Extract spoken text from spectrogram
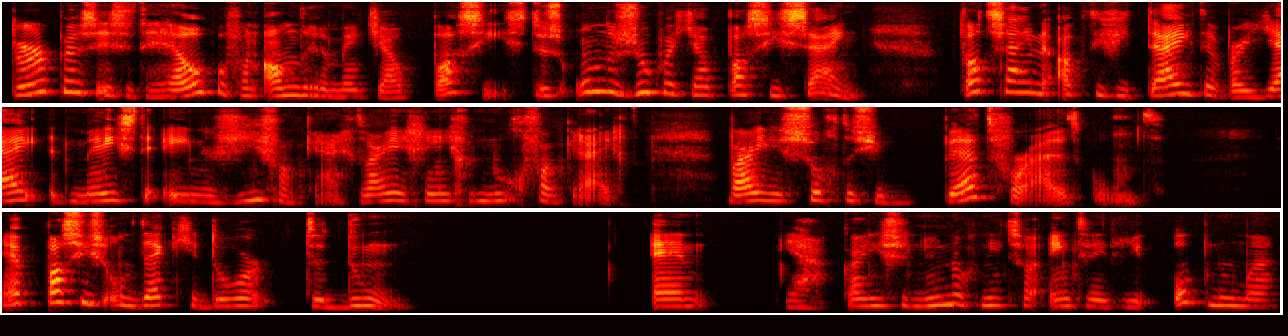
purpose is het helpen van anderen met jouw passies. Dus onderzoek wat jouw passies zijn. Wat zijn de activiteiten waar jij het meeste energie van krijgt, waar je geen genoeg van krijgt, waar je ochtends je bed voor uitkomt? passies ontdek je door te doen. En ja, kan je ze nu nog niet zo 1, 2, 3 opnoemen,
